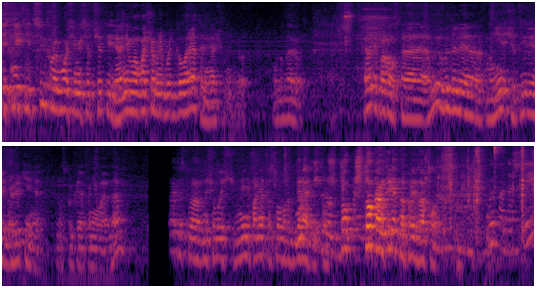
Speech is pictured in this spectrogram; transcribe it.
есть некие цифры 84. Они вам о чем-нибудь говорят или ни о чем не говорят? Благодарю. вас. Скажите, пожалуйста, вы выдали мне 4 бюллетеня, насколько я понимаю, да? Разбирательство началось, мне непонятно слово разбирательство. Что, что конкретно произошло? Вы подошли.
